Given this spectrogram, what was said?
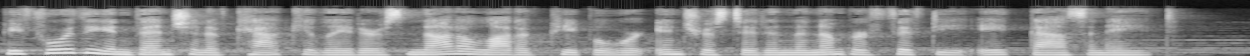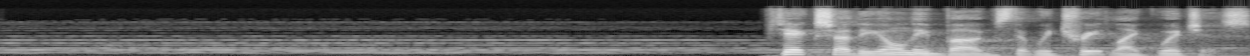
Before the invention of calculators, not a lot of people were interested in the number 58008. Ticks are the only bugs that we treat like witches.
